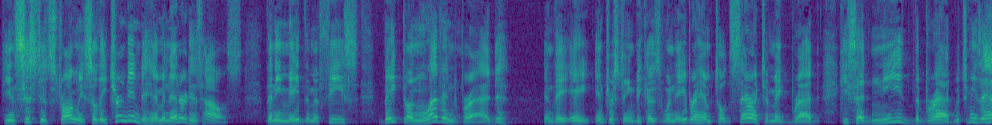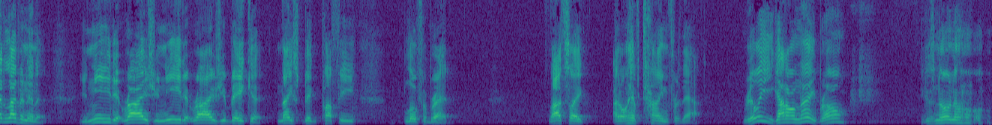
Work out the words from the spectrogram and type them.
He insisted strongly. So they turned into him and entered his house. Then he made them a feast, baked unleavened bread, and they ate. Interesting because when Abraham told Sarah to make bread, he said, Knead the bread, which means they had leaven in it. You knead it rise, you knead it rise, you bake it. Nice big puffy loaf of bread. Lot's like, I don't have time for that. Really? You got all night, bro? He goes, No, no.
